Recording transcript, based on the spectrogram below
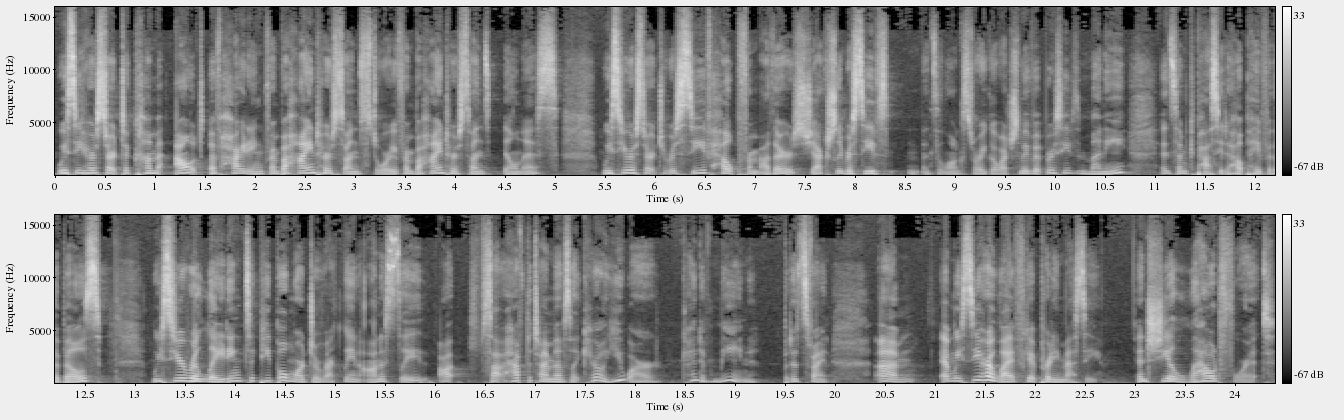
We see her start to come out of hiding from behind her son's story, from behind her son's illness. We see her start to receive help from others. She actually receives, it's a long story, go watch the movie, but receives money in some capacity to help pay for the bills. We see her relating to people more directly and honestly. Uh, half the time I was like, Carol, you are kind of mean, but it's fine. Um, and we see her life get pretty messy, and she allowed for it.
